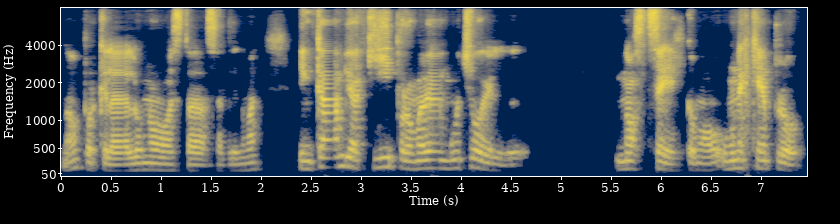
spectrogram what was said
¿no? Porque el alumno está saliendo mal. En cambio, aquí promueve mucho el, no sé, como un ejemplo,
